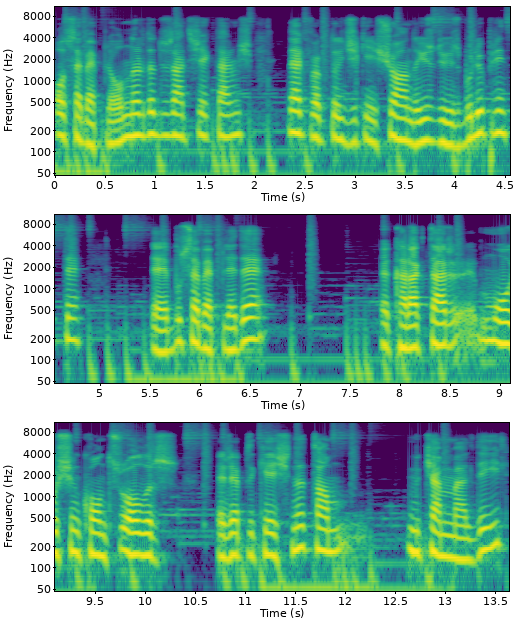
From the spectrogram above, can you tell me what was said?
O sebeple onları da düzelteceklermiş. Network Logic şu anda %100 blueprint'te. E, bu sebeple de karakter motion controller e, replication'ı tam mükemmel değil.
